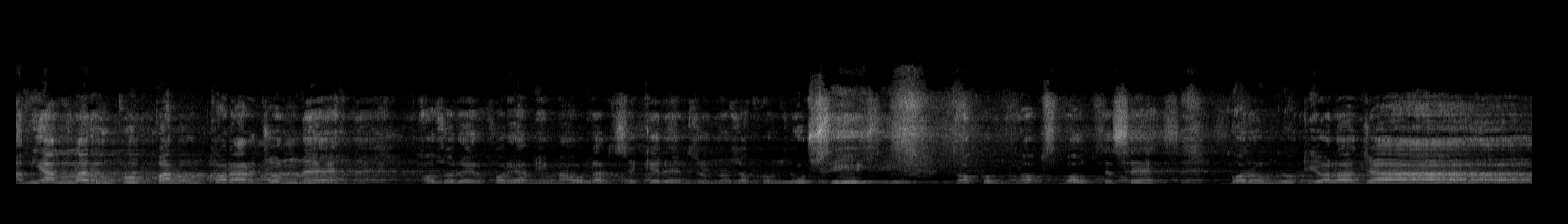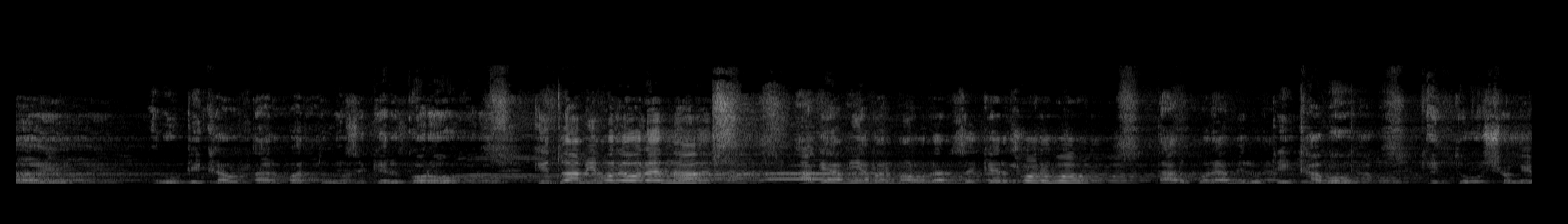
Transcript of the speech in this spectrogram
আমি আল্লাহর হুকুম পালন করার জন্য হজরের পরে আমি মাওলার জেকেরের জন্য যখন উঠছি, তখন নফস বলতেছে, গরম রুটিওয়ালা যায়, রুটি খাও, তারপর তুমি জেকের করো। কিন্তু আমি বলে বলে নফস আগে আমি আমার মাওলার জেকের করব, তারপরে আমি রুটি খাব। কিন্তু ওর সঙ্গে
